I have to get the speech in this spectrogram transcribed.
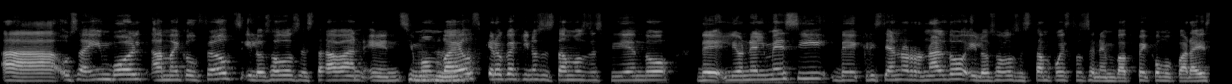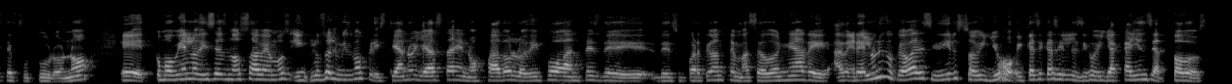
a Usain Bolt, a Michael Phelps y los ojos estaban en Simone Biles. Creo que aquí nos estamos despidiendo de Lionel Messi, de Cristiano Ronaldo y los ojos están puestos en Mbappé como para este futuro, ¿no? Eh, como bien lo dices, no sabemos, incluso el mismo Cristiano ya está enojado, lo dijo antes de, de, su partido ante Macedonia, de, a ver, el único que va a decidir soy yo, y casi casi les dijo, ya cállense a todos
